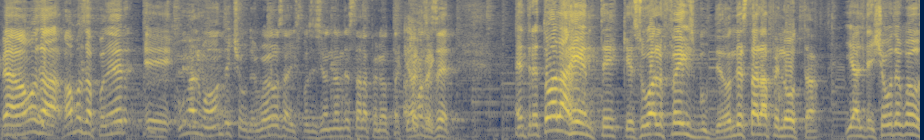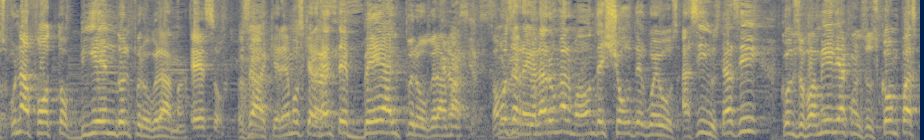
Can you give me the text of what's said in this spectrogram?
Vea, vamos a, vamos a poner eh, un almohadón de show de huevos a disposición de dónde está la pelota. ¿Qué vamos a hacer? Entre toda la gente que suba al Facebook de dónde está la pelota y al de show de huevos, una foto viendo el programa. Eso. O sea, queremos que la gente vea el programa. Gracias. Vamos a regalar un almohadón de show de huevos. Así, usted así, con su familia, con sus compas,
